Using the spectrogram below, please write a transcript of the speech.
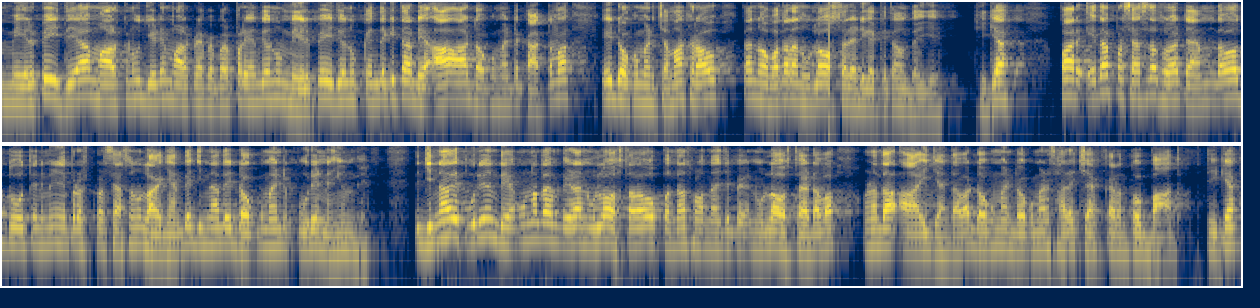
ਮੇਲ ਭੇਜਦੇ ਆ, ਮਾਲਕ ਨੂੰ ਜਿਹੜੇ ਮਾਲਕ ਨੇ ਪੇਪਰ ਭਰੇ ਹੁੰਦੇ ਉਹਨੂੰ ਮੇਲ ਭੇਜਦੇ ਉਹਨੂੰ ਕਹਿੰਦੇ ਕਿ ਤੁਹਾਡੇ ਆ ਆ ਡਾਕੂਮੈਂਟ ਕੱਟ ਵਾ, ਇਹ ਡਾਕੂਮੈਂਟ ਜਮ੍ਹਾਂ ਕਰਾਓ, ਤੁਹਾਨੂੰ ਆਪਾਂ ਤੁਹਾਡਾ ਨੂਲਾ ਉਸ ਰੈਡੀ ਕਰਕੇ ਤੁਹਾਨੂੰ ਦਈਏ, ਠੀਕ ਆ? ਪਰ ਇਹਦਾ ਪ੍ਰੋਸੈਸ ਦਾ ਥੋੜਾ ਟਾਈਮ ਹੁੰਦਾ ਵਾ 2-3 ਮਹੀਨੇ ਪ੍ਰੋਸੈਸ ਨੂੰ ਲੱਗ ਜਾਂਦੇ, ਜਿਨ੍ਹਾਂ ਦੇ ਡਾਕੂਮੈਂਟ ਪੂਰੇ ਨਹੀਂ ਹੁੰਦੇ। ਤੇ ਜਿਨ੍ਹਾਂ ਦੇ ਪੂਰੇ ਹੁੰਦੇ ਆ, ਉਹਨਾਂ ਦਾ ਜਿਹੜਾ ਨੂਲਾ ਹੌਸਤਾ ਵਾ, ਉਹ 15-16 ਦਿਨਾਂ ਚ ਪੇ- ਨੂਲਾ ਹੌਸਤਾ ਜਿਹੜਾ ਵਾ, ਉਹਨਾਂ ਦਾ ਆ ਹੀ ਜਾਂਦਾ ਵਾ ਡਾਕੂਮੈਂਟ ਡਾਕੂਮੈਂਟ ਸਾਰੇ ਚੈੱਕ ਕਰਨ ਤੋਂ ਬਾਅਦ, ਠੀਕ ਹੈ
